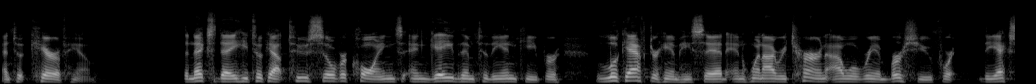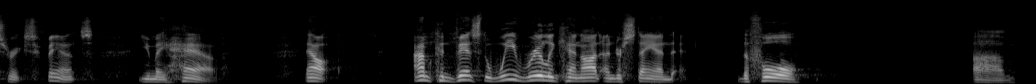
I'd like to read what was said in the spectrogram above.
and took care of him. The next day he took out two silver coins and gave them to the innkeeper. Look after him, he said, and when I return, I will reimburse you for the extra expense you may have. Now, I'm convinced that we really cannot understand the full, um,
